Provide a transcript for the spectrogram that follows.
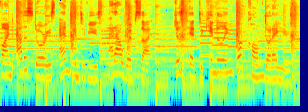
Find other stories and interviews at our website. Just head to kinderling.com.au.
